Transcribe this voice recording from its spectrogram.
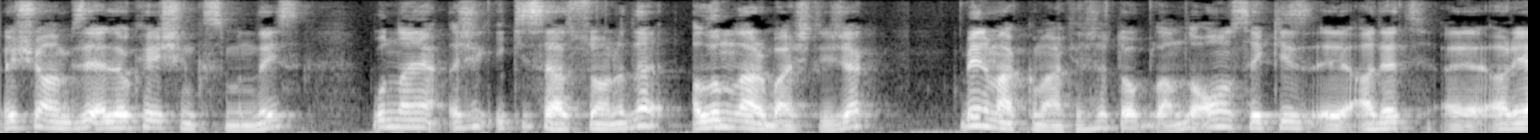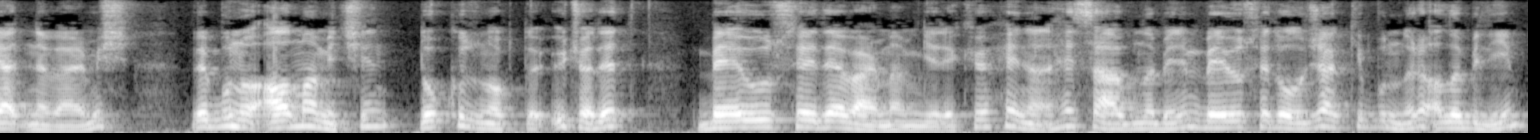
ve şu an bize allocation kısmındayız. Bundan yaklaşık 2 saat sonra da alımlar başlayacak. Benim hakkım arkadaşlar toplamda 18 e, adet e, Ariadne vermiş ve bunu almam için 9.3 adet BUSD vermem gerekiyor. Hemen hesabımda benim BUSD olacak ki bunları alabileyim.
